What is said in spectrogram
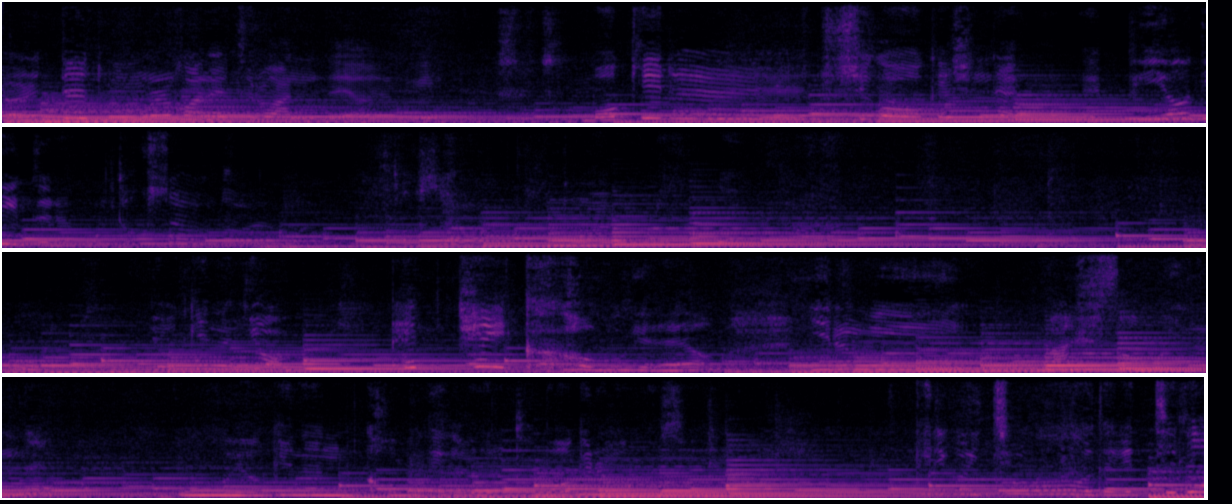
열대 동물관에 들어왔는데요. 여기 먹이를 주시고 계신데 네, 비어디 드래곤 턱수염 동물원, 턱수염. 오, 여기는요 팬케이크 거북이래요. 이름이 맛있어 보이는데, 오 여기는 거북이가 이렇게 먹이를 먹고 있습니다. 그리고 이 친구 되게 특이한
